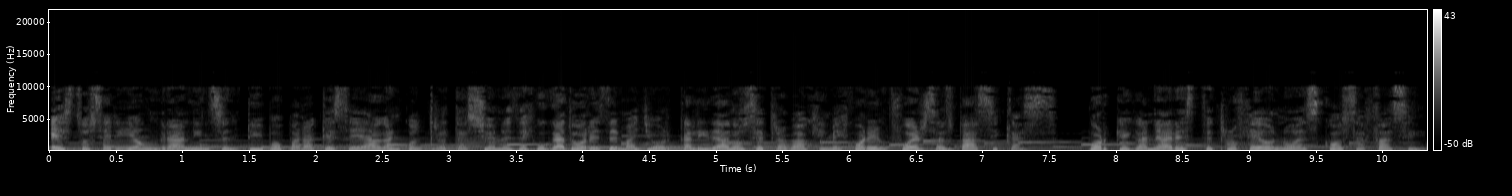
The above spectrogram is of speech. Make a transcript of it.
Esto sería un gran incentivo para que se hagan contrataciones de jugadores de mayor calidad o se trabaje mejor en fuerzas básicas, porque ganar este trofeo no es cosa fácil.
